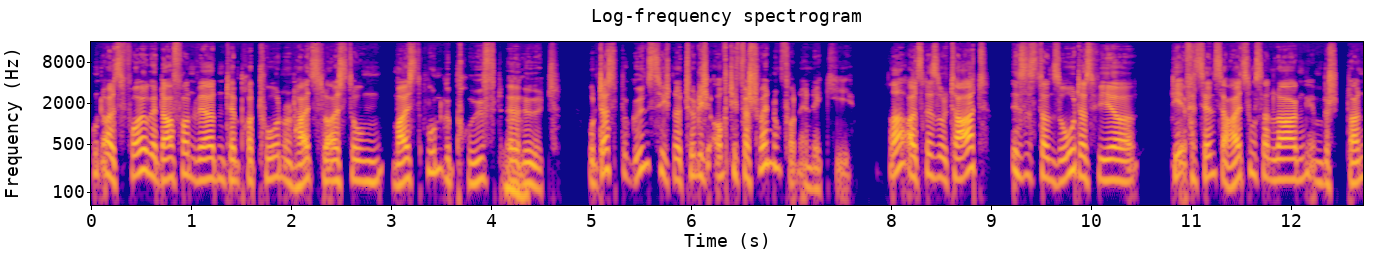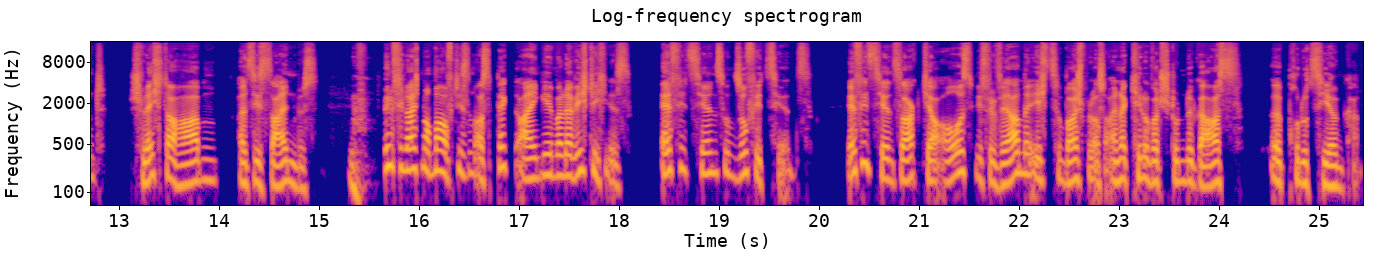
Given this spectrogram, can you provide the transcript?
und als Folge davon werden Temperaturen und Heizleistungen meist ungeprüft mhm. erhöht. Und das begünstigt natürlich auch die Verschwendung von Energie. Na, als Resultat ist es dann so, dass wir die Effizienz der Heizungsanlagen im Bestand schlechter haben, als sie es sein müssen. Mhm. Ich will vielleicht nochmal auf diesen Aspekt eingehen, weil er wichtig ist. Effizienz und Suffizienz. Effizienz sagt ja aus, wie viel Wärme ich zum Beispiel aus einer Kilowattstunde Gas äh, produzieren kann.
